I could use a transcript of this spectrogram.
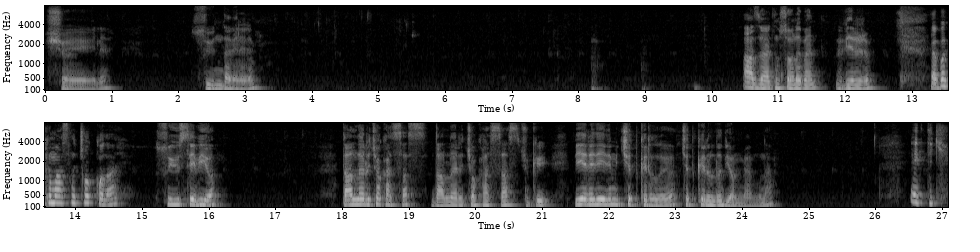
Şöyle. Suyunu da verelim. Az verdim sonra ben veririm. Ya bakım aslında çok kolay. Suyu seviyor. Dalları çok hassas. Dalları çok hassas. Çünkü bir yere değdi mi çıt kırılıyor. Çıt kırıldı diyorum ben buna. Ektik.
